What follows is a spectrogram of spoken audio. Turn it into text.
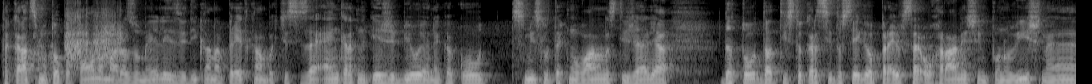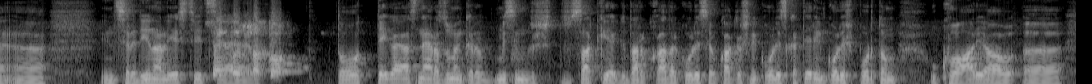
Takrat smo to popolnoma razumeli z vidika napredka, ampak če si zdaj enkrat nekje že bil, je nekako v smislu tekmovalnosti želja, da, to, da tisto, kar si dosegel prej, vse ohraniš in ponoviš. Ne, uh, in sredina lestvice. To, tega jaz ne razumem, ker mislim, da vsak kadarkoli se v kakršni koli s katerim koli športom ukvarjal, uh,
